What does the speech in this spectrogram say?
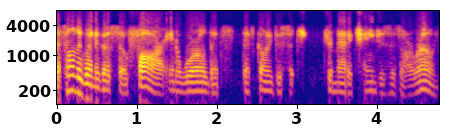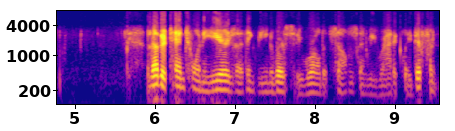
that's only going to go so far in a world that's that's going through such dramatic changes as our own. Another 10, 20 years, I think the university world itself is going to be radically different,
